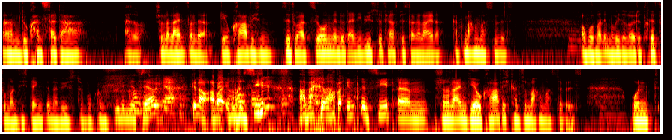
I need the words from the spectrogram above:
Ähm, du kannst halt da, also schon allein von der geografischen Situation, wenn du da in die Wüste fährst, bist du dann alleine. Kannst machen, was du willst. Mhm. Obwohl man immer wieder Leute trifft, wo man sich denkt in der Wüste, wo kommst du denn jetzt her? her? Genau, aber im Prinzip, aber, aber im Prinzip ähm, schon allein geografisch kannst du machen, was du willst. Und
